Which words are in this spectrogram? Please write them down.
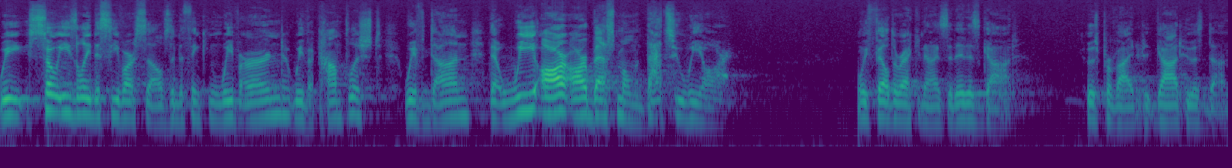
We so easily deceive ourselves into thinking we've earned, we've accomplished, we've done, that we are our best moment. That's who we are. We fail to recognize that it is God who has provided, God who has done.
